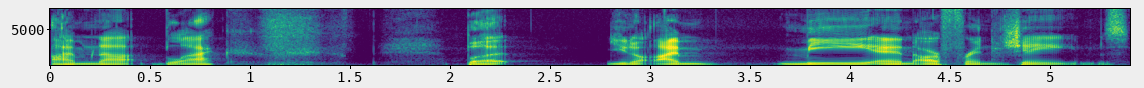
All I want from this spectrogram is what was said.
I'm not black, but you know, I'm me and our friend James.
